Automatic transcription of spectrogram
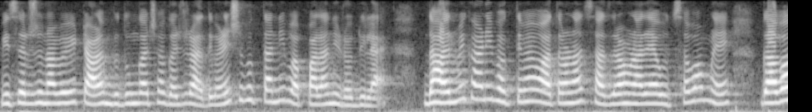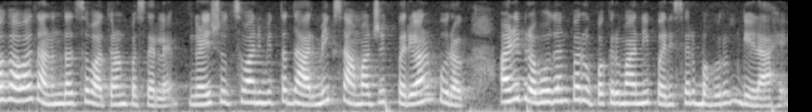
विसर्जनावेळी टाळ मृदुंगाच्या गजरात गणेश भक्तांनी बाप्पाला निरोप दिलाय. धार्मिक आणि भक्तिमय वातावरणात साजरा होणाऱ्या या उत्सवामुळे गावागावात आनंदाचं वातावरण पसरलंय. गणेशोत्सवानिमित्त धार्मिक सामाजिक पर्यावरणपूरक आणि प्रबोधनपर उपक्रमांनी परिसर बहरून गेला आहे.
